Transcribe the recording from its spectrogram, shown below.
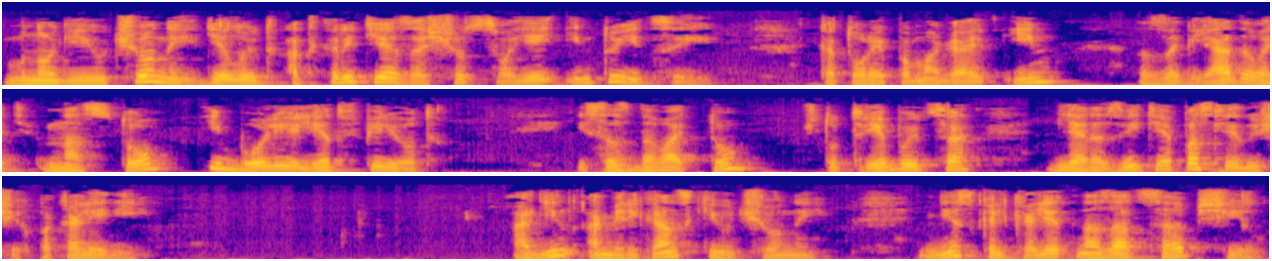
Многие ученые делают открытия за счет своей интуиции, которая помогает им заглядывать на 100 и более лет вперед и создавать то, что требуется для развития последующих поколений. Один американский ученый несколько лет назад сообщил,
